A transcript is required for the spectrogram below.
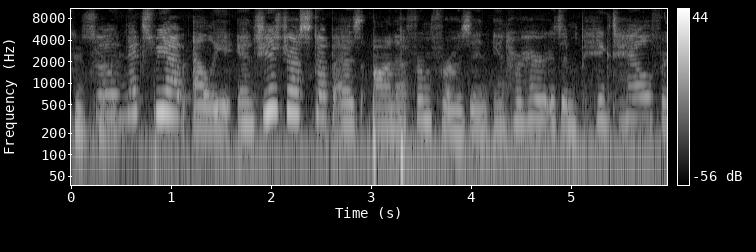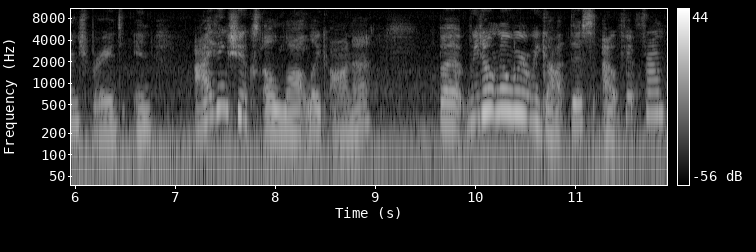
suits So her. So next we have Ellie, and she's dressed up as Anna from Frozen, and her hair is in pigtail French braids, and I think she looks a lot like Anna, but we don't know where we got this outfit from.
